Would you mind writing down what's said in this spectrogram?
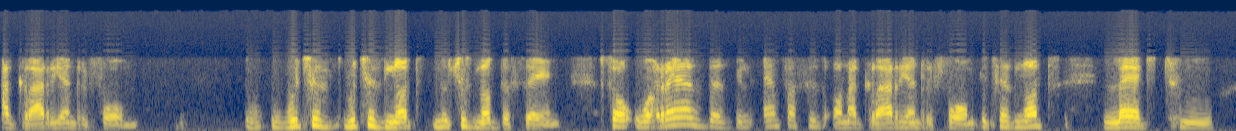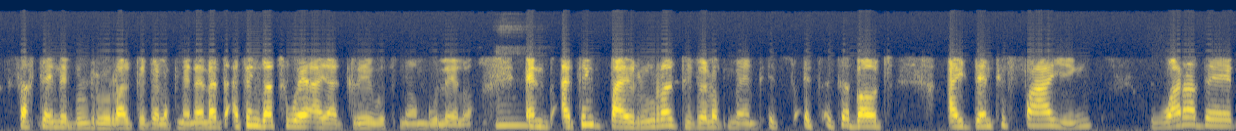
agrarian reform, which is which is not which is not the same. So whereas there's been emphasis on agrarian reform, it has not led to sustainable rural development. And I, I think that's where I agree with Nombulelo. Mm. And I think by rural development, it's, it's, it's about identifying what are the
